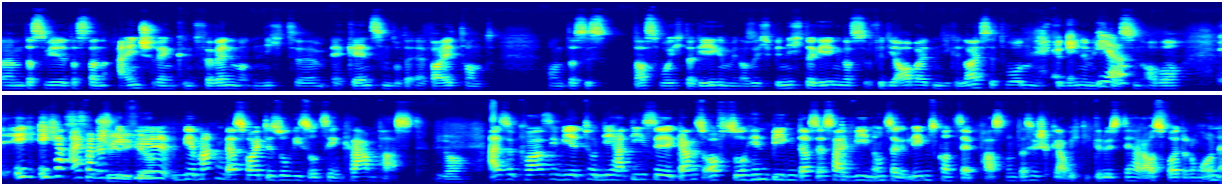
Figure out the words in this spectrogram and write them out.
ähm, dass wir das dann einschränkend verwenden und nicht äh, ergänzend oder erweiternd. Und das ist das, wo ich dagegen bin. Also ich bin nicht dagegen, dass für die Arbeiten, die geleistet wurden, ich bediene mich ja. dessen, aber ich, ich habe einfach halt das Gefühl, ja. wir machen das heute so, wie es uns in den Kram passt. Ja. Also quasi wir tun die hat diese ganz oft so hinbiegen, dass es halt wie in unser Lebenskonzept passt. Und das ist, glaube ich, die größte Herausforderung. Und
